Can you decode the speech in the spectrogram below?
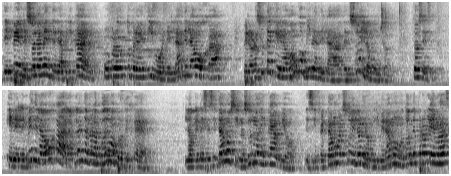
depende solamente de aplicar un producto preventivo en el las de la hoja, pero resulta que los hongos vienen del suelo mucho. Entonces, en el en vez de la hoja, la planta no la podemos proteger. Lo que necesitamos, si nosotros en cambio desinfectamos el suelo, nos liberamos un montón de problemas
